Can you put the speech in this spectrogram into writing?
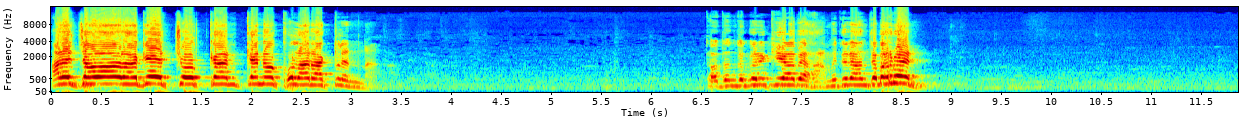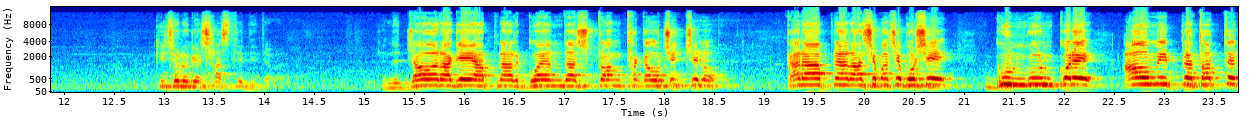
আরে যাওয়ার আগে চোখ কান কেন খোলা রাখলেন না? তদন্ত করে কি হবে? হামিদের আনতে পারবেন? কিছু লোকের শাস্তি দিতে পারবে কিন্তু যাওয়ার আগে আপনার গোয়েন্দা স্ট্রং থাকা উচিত ছিল। কারা আপনার আশেপাশে বসে গুনগুন করে আওয়ামী প্রেতাত্ত্বের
